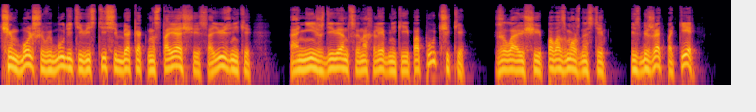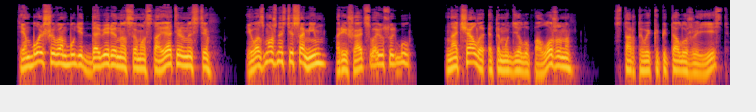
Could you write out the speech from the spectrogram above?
Чем больше вы будете вести себя как настоящие союзники – они иждивенцы, нахлебники и попутчики, желающие по возможности избежать потерь, тем больше вам будет доверено самостоятельности и возможности самим решать свою судьбу. Начало этому делу положено, стартовый капитал уже есть.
